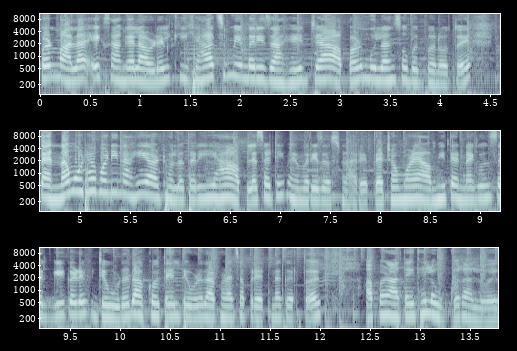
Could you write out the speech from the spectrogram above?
पण मला एक सांगायला आवडेल की ह्याच मेमरीज आहेत ज्या आपण मुलांसोबत बनवतोय. त्यांना मोठ्यापणी नाही आठवलं तरी ह्या आपल्यासाठी मेमरीज असणार आहेत. त्याच्यामुळे आम्ही त्यांना घेऊन सगळीकडे जेवढं दाखवता येईल तेवढं दाखवण्याचा प्रयत्न करतोय. आपण आता इथे लवकर आलो आहे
